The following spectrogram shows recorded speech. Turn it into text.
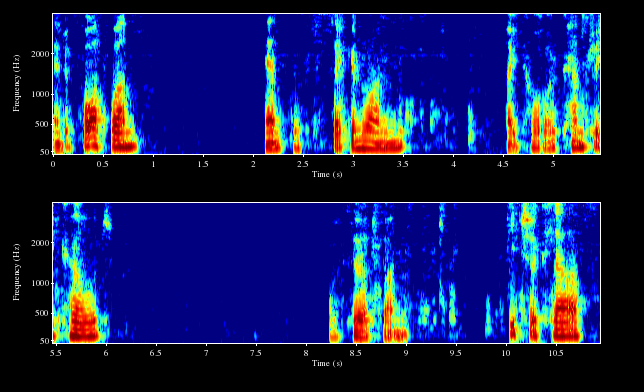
and a fourth one. And the second one I call country code the third one, feature class.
